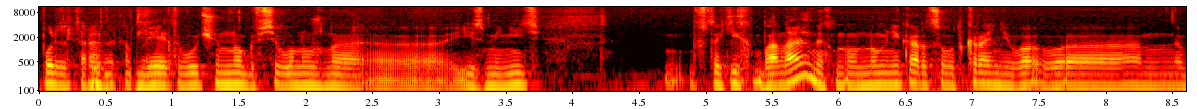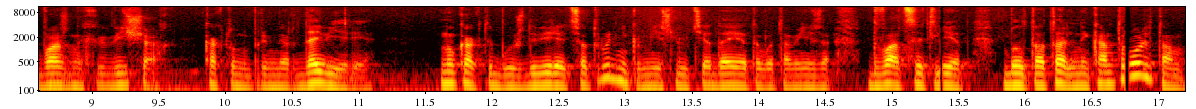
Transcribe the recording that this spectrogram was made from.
пользоваться разные компании. Для этого очень много всего нужно э, изменить в таких банальных, но, но мне кажется, вот крайне важных вещах, как то, например, доверие. Ну как ты будешь доверять сотрудникам, если у тебя до этого, там, я не знаю, 20 лет был тотальный контроль, там,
